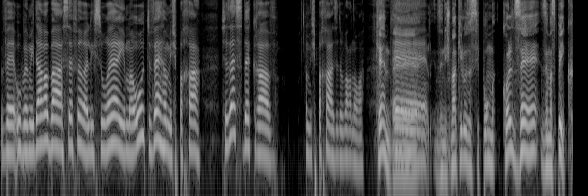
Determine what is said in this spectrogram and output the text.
והוא במידה רבה ספר על ייסורי האימהות והמשפחה, שזה שדה קרב. המשפחה זה דבר נורא. כן, אה, זה נשמע כאילו זה סיפור, כל זה, זה מספיק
